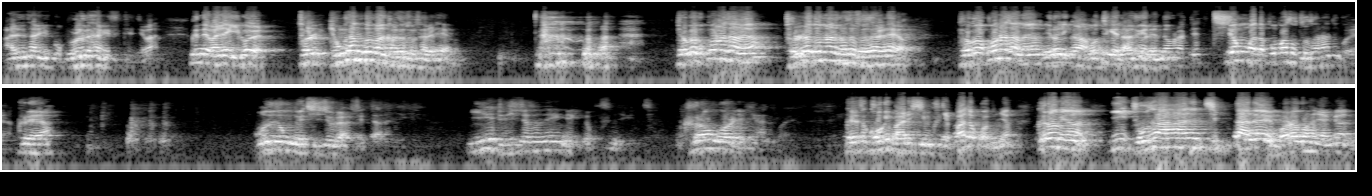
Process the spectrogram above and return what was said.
아는 사람이 있고 모르는 사람이 있을 테지만 근데 만약에 이걸 절, 경상도만 가서 조사를 해요. 결과가 뻔하잖아요? 전라도만 가서 조사를 해요. 결과가 뻔하잖아요? 이러니까 어떻게 나중에 랜덤을 할 때 지역마다 뽑아서 조사를 하는 거예요. 그래야 어느 정도의 지지율을 알 수 있다는 얘기예요. 이해되시죠? 선생님 얘기가 무슨 얘기인지. 그런 걸 얘기하는 거예요. 그래서 거기 말이 지금 그게 빠졌거든요. 그러면 이 조사하는 집단을 뭐라고 하냐면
